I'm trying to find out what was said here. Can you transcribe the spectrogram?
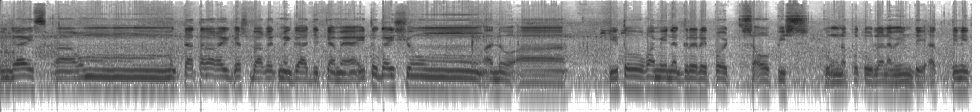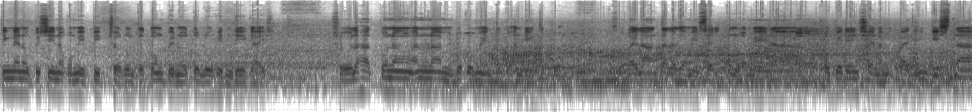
Yun guys, ah, kung magtataka kayo guys bakit may gadget kami. ah, Ito guys yung ano ah dito kami nagre-report sa office kung naputulan namin hindi at tinitingnan ng opisina kung may picture kung totoong pinutulo hindi guys. So lahat po ng ano namin dokumento po andito po. So kailangan talaga may cellphone kami na ebidensya na pwede in case na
